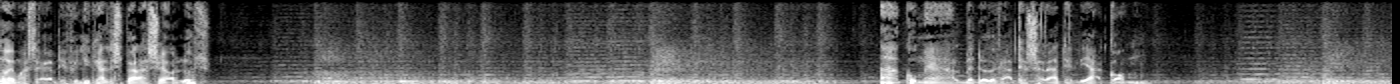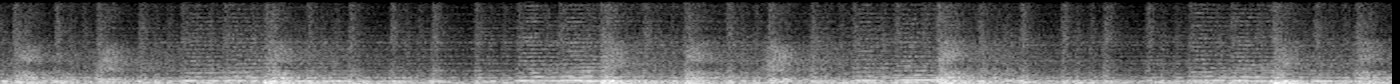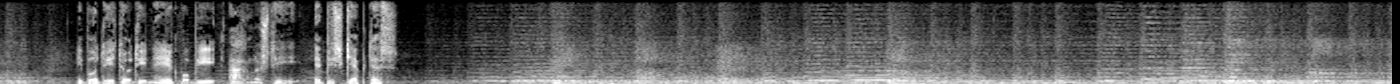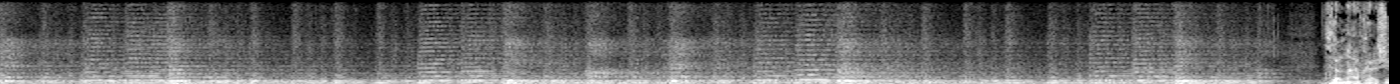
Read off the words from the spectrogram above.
Εδώ είμαστε αγαπητοί φίλοι. Καλησπέρα σε όλους. Ακούμε albedo14.com Υποτίθεται ότι είναι η εκπομπή άγνωστοι επισκέπτες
